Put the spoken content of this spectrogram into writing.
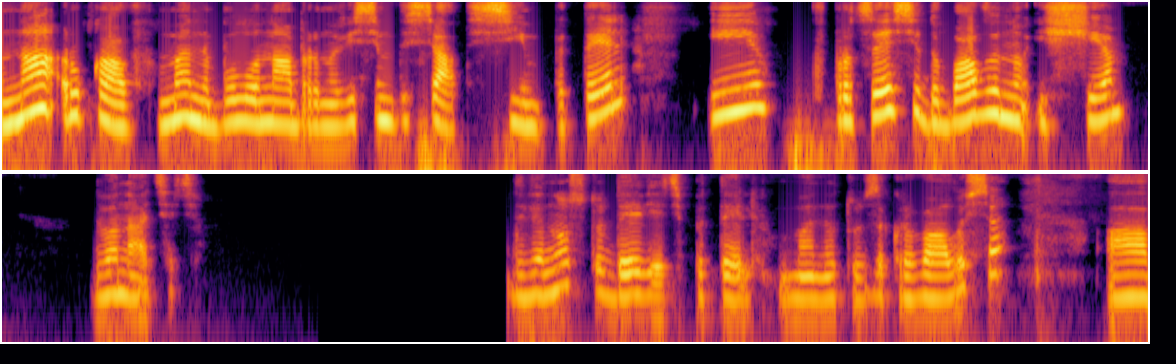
На рукав в мене було набрано 87 петель, і в процесі додавлено іще 12. 99 петель в мене тут закривалося. А,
